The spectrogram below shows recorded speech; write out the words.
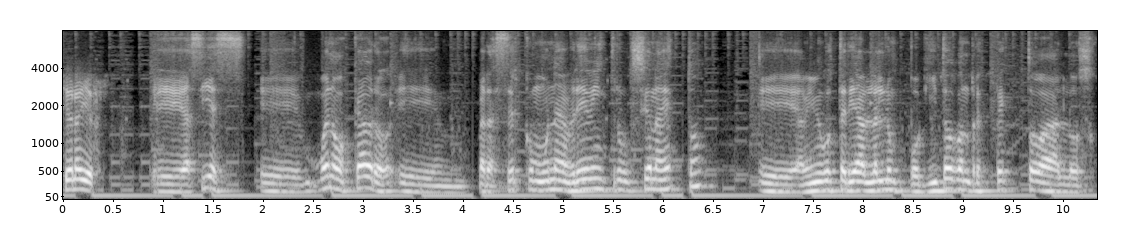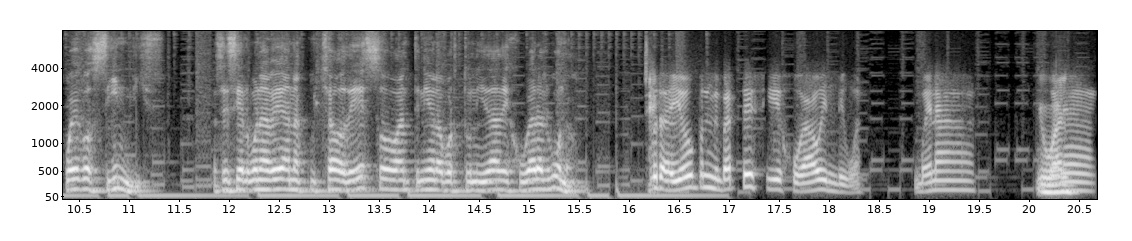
¿Sí o no, eh, así es. Eh, bueno, cabros, para hacer como una breve introducción a esto, a mí me gustaría hablarle un poquito con respecto a los juegos indies. No sé si alguna vez han escuchado de eso o han tenido la oportunidad de jugar alguno yo por mi parte sí he jugado indie, weón. Buenas. Igual.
